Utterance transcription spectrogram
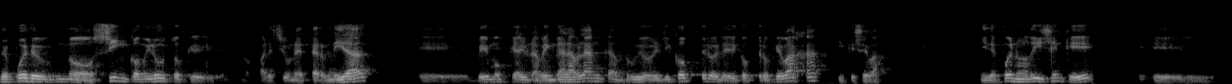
Después de unos cinco minutos, que nos pareció una eternidad, eh, vemos que hay una bengala blanca, un ruido de helicóptero, el helicóptero que baja y que se va. Y después nos dicen que el,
